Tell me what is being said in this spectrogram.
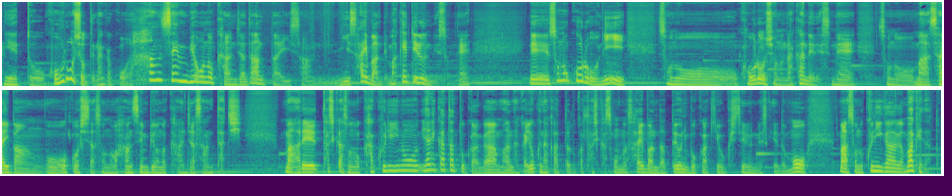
えーと、厚労省ってなんかこうハンセン病の患者団体さんに裁判で負けてるんですよね。でその頃にその厚労省の中でですねそのまあ裁判を起こしたそのハンセン病の患者さんたちまあ、あれ確かその隔離のやり方とかがまあなんか良くなかったとか確かそんな裁判だったように僕は記憶してるんですけれども、まあ、その国側が負けたと。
